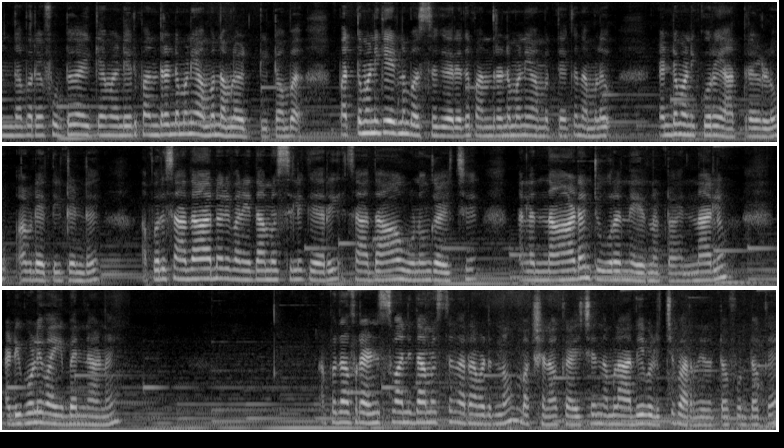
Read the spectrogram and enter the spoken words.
എന്താ പറയുക ഫുഡ് കഴിക്കാൻ വേണ്ടി ഒരു പന്ത്രണ്ട് മണിയാകുമ്പോൾ നമ്മൾ എത്തിയിട്ടോ പത്ത് മണിക്കായിരുന്നു ബസ് കയറിയത് പന്ത്രണ്ട് മണിയാകുമ്പോഴത്തേക്ക് നമ്മൾ രണ്ട് മണിക്കൂർ യാത്രയുള്ളൂ. അവിടെ എത്തിയിട്ടുണ്ട്. അപ്പോൾ ഒരു സാധാരണ ഒരു വനിതാ ബസ്സിൽ കയറി സാധാ ഊണും കഴിച്ച് നല്ല നാടൻ ടൂർ തന്നെയായിരുന്നു കേട്ടോ എന്നാലും അടിപൊളി വൈബ് അപ്പോൾ ഇതാ ഫ്രണ്ട്സ് വനിതാ മെസ് എന്ന് പറഞ്ഞാൽ അവിടെ നിന്നും ഭക്ഷണമൊക്കെ കഴിച്ച് നമ്മൾ ആദ്യം വിളിച്ച് പറഞ്ഞു കേട്ടോ ഫുഡൊക്കെ.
